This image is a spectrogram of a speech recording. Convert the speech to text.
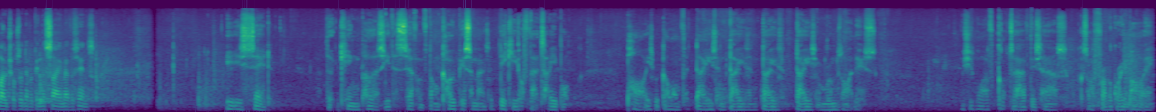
Blowjobs have never been the same ever since. It is said that King Percy VII done copious amounts of dicky off that table. Parties would go on for days and days and days and days in rooms like this. Which is why I've got to have this house, because I throw a great party.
